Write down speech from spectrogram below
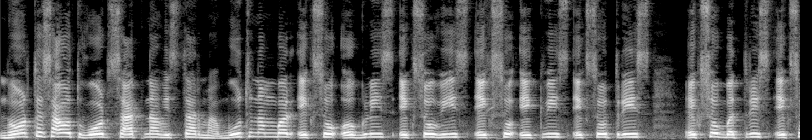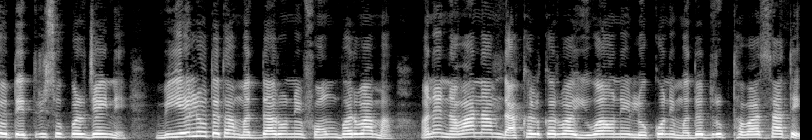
નોર્થ સાઉથ વોર્ડ સાતના વિસ્તારમાં બૂથ નંબર એકસો ઓગણીસ, એકસો વીસ, એકસો એકવીસ, એકસો ત્રીસ એકસો બત્રીસ, એકસો તેત્રીસ ઉપર જઈને બીએલઓ તથા મતદારોને ફોર્મ ભરવામાં અને નવા નામ દાખલ કરવા યુવાઓને લોકોને મદદરૂપ થવા સાથે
